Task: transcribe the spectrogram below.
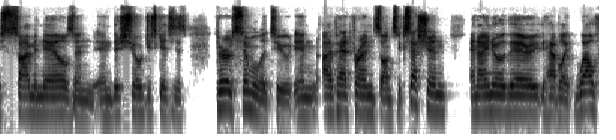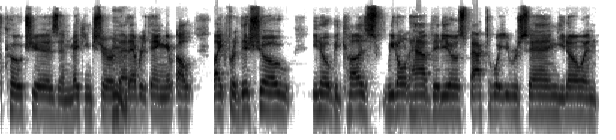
Simon Nails and and this show just gets this verisimilitude. And I've had friends on Succession, and I know they have like wealth coaches and making sure Hmm. that everything, uh, like for this show, you know, because we don't have videos. Back to what you were saying, you know, and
